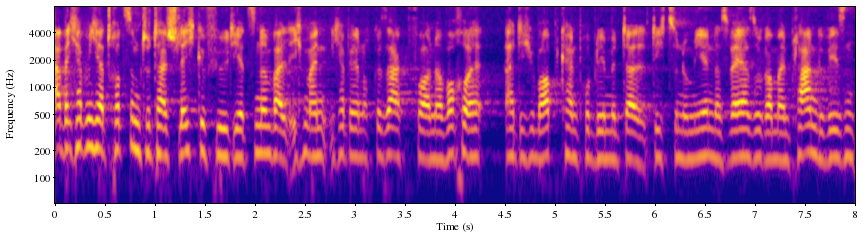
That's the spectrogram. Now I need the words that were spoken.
aber ich habe mich ja trotzdem total schlecht gefühlt jetzt, ne? weil ich meine, ich habe ja noch gesagt, vor einer Woche hatte ich überhaupt kein Problem mit da, dich zu nominieren. Das wäre ja sogar mein Plan gewesen,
